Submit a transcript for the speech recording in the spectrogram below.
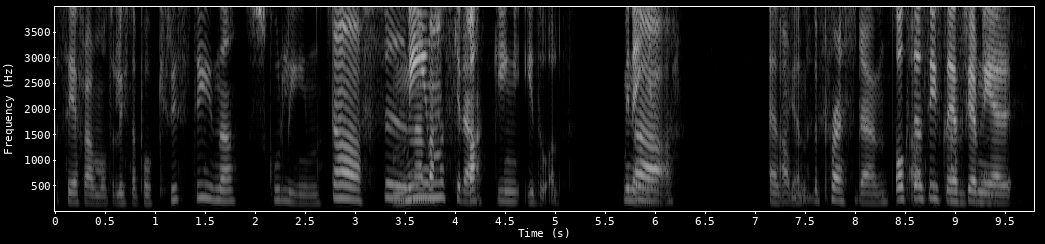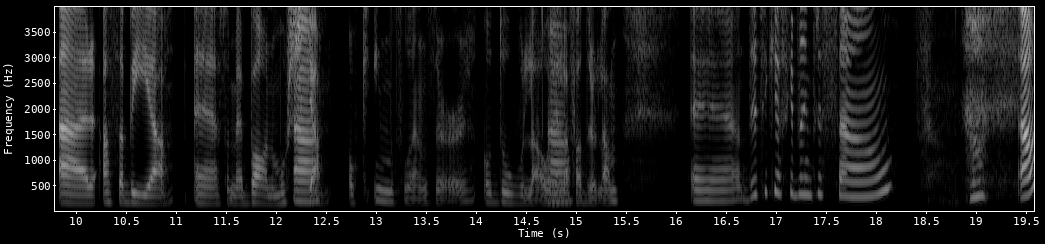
ser jag fram emot att lyssna på Kristina Skolin. Ja, fina Min vackra. fucking idol. Min ängel. Ja, Älskar ja, henne. the president. Och den sista jag skrev ner är Asabea eh, som är barnmorska. och influencer och dola och hela faderullan. Eh, det tycker jag ska bli intressant. Ja, har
